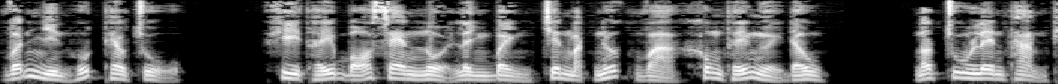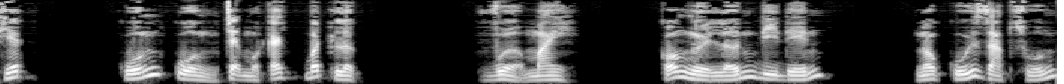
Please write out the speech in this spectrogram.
vẫn nhìn hút theo chủ. Khi thấy bó sen nổi lềnh bềnh trên mặt nước và không thấy người đâu, nó chu lên thảm thiết, cuống cuồng chạy một cách bất lực. Vừa may, có người lớn đi đến, nó cúi dạp xuống,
